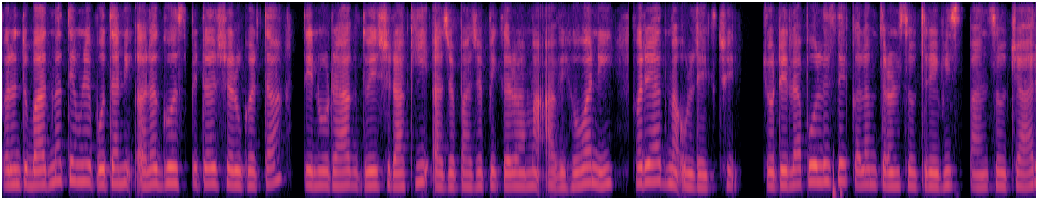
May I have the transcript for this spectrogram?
પરંતુ બાદમાં તેમણે પોતાની અલગ હોસ્પિટલ શરૂ કરતા તેનો રાગ દ્વેષ રાખી આજપાજપી કરવામાં આવી હોવાની ફરિયાદમાં ઉલ્લેખ છે. ચોટીલા પોલીસે કલમ ત્રણસો ત્રેવીસ, પાંચસો ચાર,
